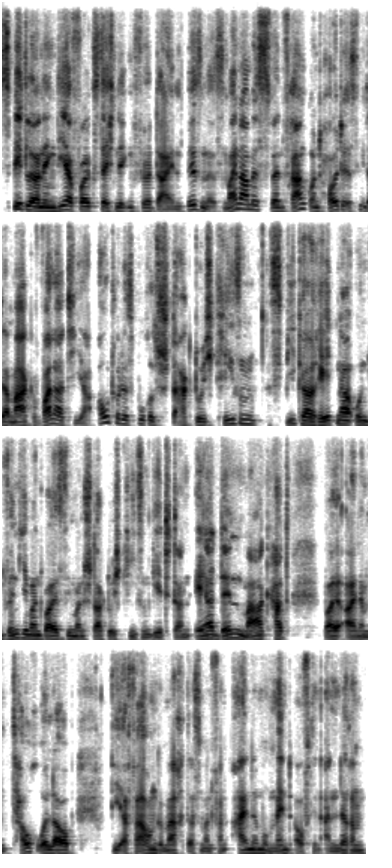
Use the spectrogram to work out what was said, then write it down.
Speed Learning, die Erfolgstechniken für dein Business. Mein Name ist Sven Frank und heute ist wieder Marc Wallert hier, Autor des Buches Stark durch Krisen, Speaker, Redner und wenn jemand weiß, wie man stark durch Krisen geht, dann er, denn Marc hat bei einem Tauchurlaub die Erfahrung gemacht, dass man von einem Moment auf den anderen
